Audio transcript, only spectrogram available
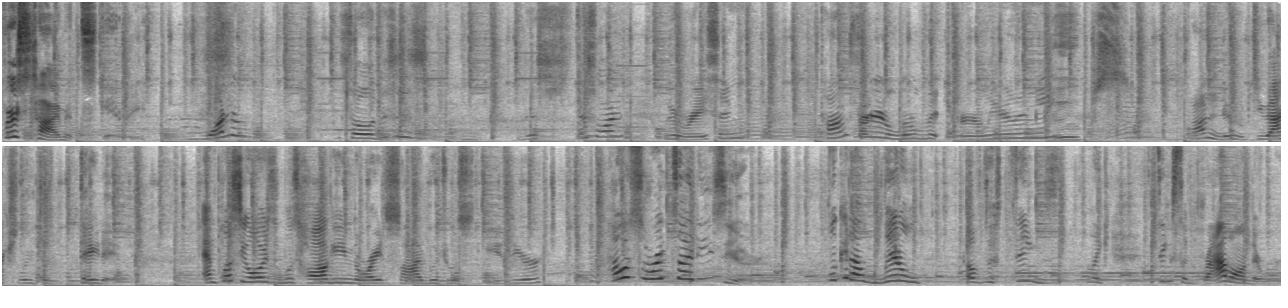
First time, it's scary. one. So this is this this one we were racing. Tom started a little bit earlier than me. Oops. Not noobs. You actually just dated. And plus, he always was hogging the right side, which was easier. How is the right side easier? Look at how little of the things, like things to grab on there were.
